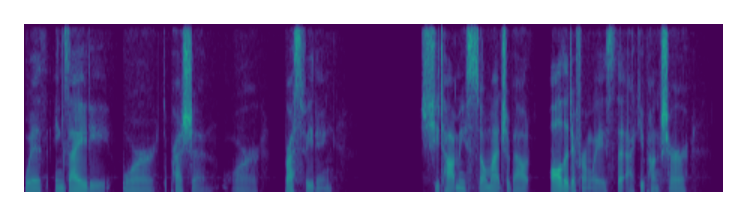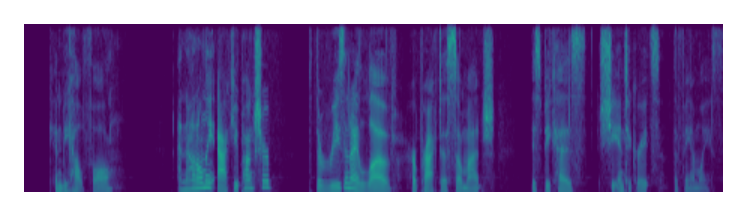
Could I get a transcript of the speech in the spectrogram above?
with anxiety or depression or breastfeeding. She taught me so much about all the different ways that acupuncture can be helpful. And not only acupuncture, but the reason I love her practice so much is because she integrates the families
